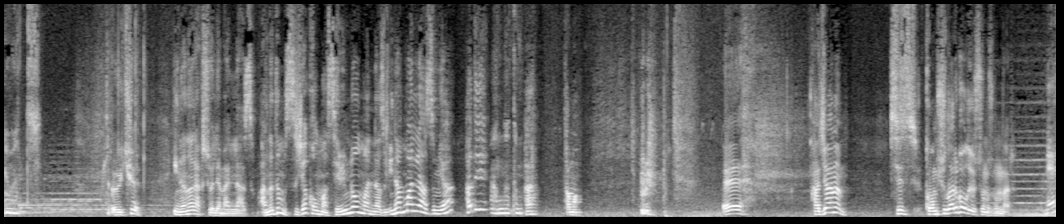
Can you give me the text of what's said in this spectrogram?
Evet. Öykü, inanarak söylemen lazım. Anladın mı? Sıcak olman, sevimli olman lazım. İnanman lazım ya. Hadi. Anladım. Ha, tamam. ee, Hacı Hanım, siz komşuları mı oluyorsunuz bunlar? Ne?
